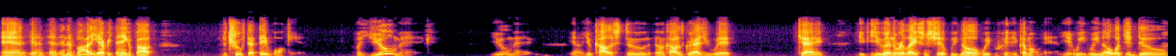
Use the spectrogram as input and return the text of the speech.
and, and, and embody everything about the truth that they walk in. But you, Meg, you, Meg, you know, you're a college student, you know, college graduate, okay, you, you're in a relationship. We know, we, come on, man. We, we know what you do.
